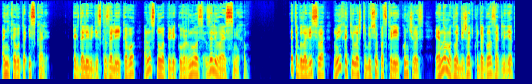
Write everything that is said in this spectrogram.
Они кого-то искали. Когда лебеди сказали ей кого, она снова перекувырнулась, заливаясь смехом. Это было весело, но ей хотелось, чтобы все поскорее кончилось, и она могла бежать, куда глаза глядят,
